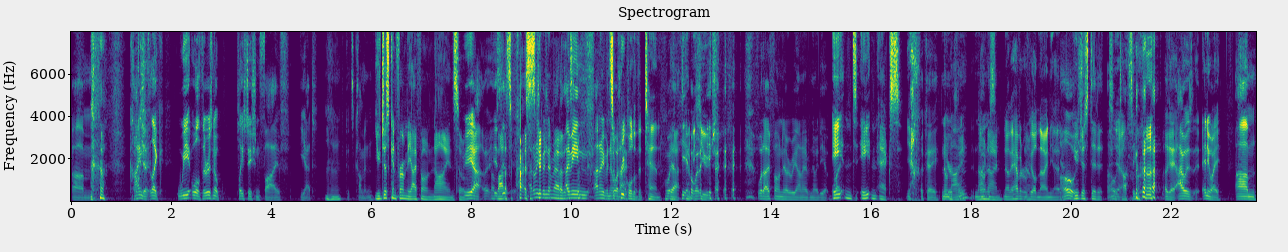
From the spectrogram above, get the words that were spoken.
Um, kind of like we. Well, there is no PlayStation Five yet. Mm-hmm. It's coming. You just confirmed the iPhone 9. So Yeah, a is lot of this- surprises I don't even know. come out of I mean, I don't even It's know a what prequel iPhone- to the 10. What, Yeah, it's gonna be what, huge. what iPhone are we on? I have no idea. But- 8 and 8 and X. Yeah. Okay, no Weirdly. nine. No is- 9. No, they haven't revealed 9 yet. Oh, you just did it. Oh, Yeah. top secret. okay, I was anyway. Um,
